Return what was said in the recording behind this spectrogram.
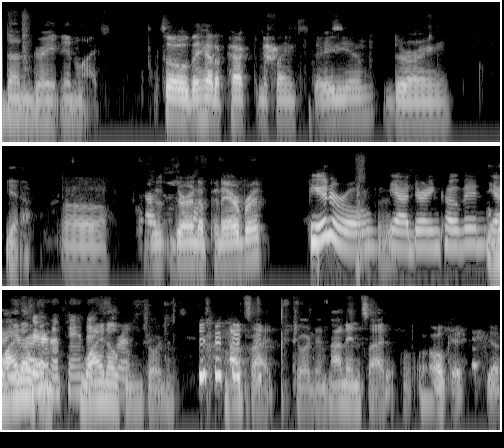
done great in life. So they had a packed McLane Stadium during Yeah. uh during the Panera Bread. funeral. Okay. Yeah, during COVID. Yeah, wide open, During right. a Panda wide open, Jordan. Outside, Jordan, not inside. Okay, yeah.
